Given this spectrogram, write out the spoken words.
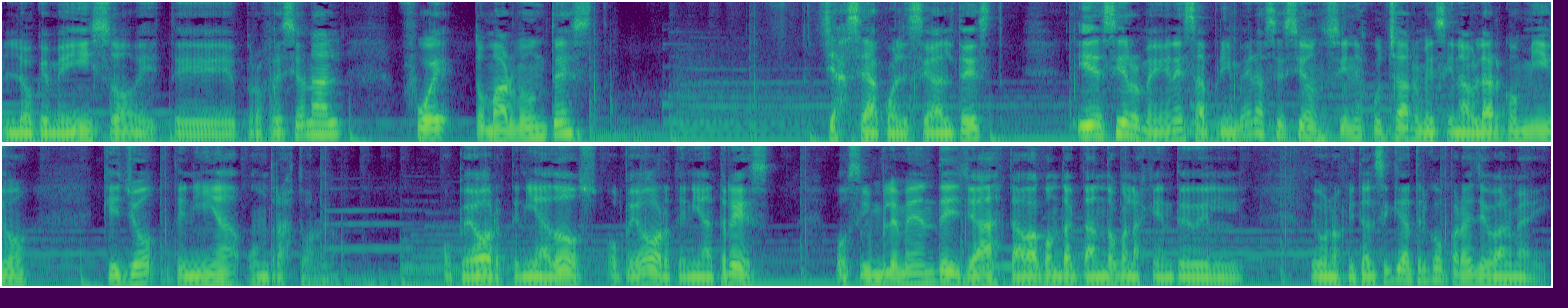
lo que me hizo este profesional fue tomarme un test, ya sea cual sea el test, y decirme en esa primera sesión, sin escucharme, sin hablar conmigo, que yo tenía un trastorno. O peor, tenía dos, o peor, tenía tres, o simplemente ya estaba contactando con la gente del, de un hospital psiquiátrico para llevarme ahí.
